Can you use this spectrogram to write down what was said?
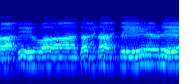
อภิวาทนาสิริ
